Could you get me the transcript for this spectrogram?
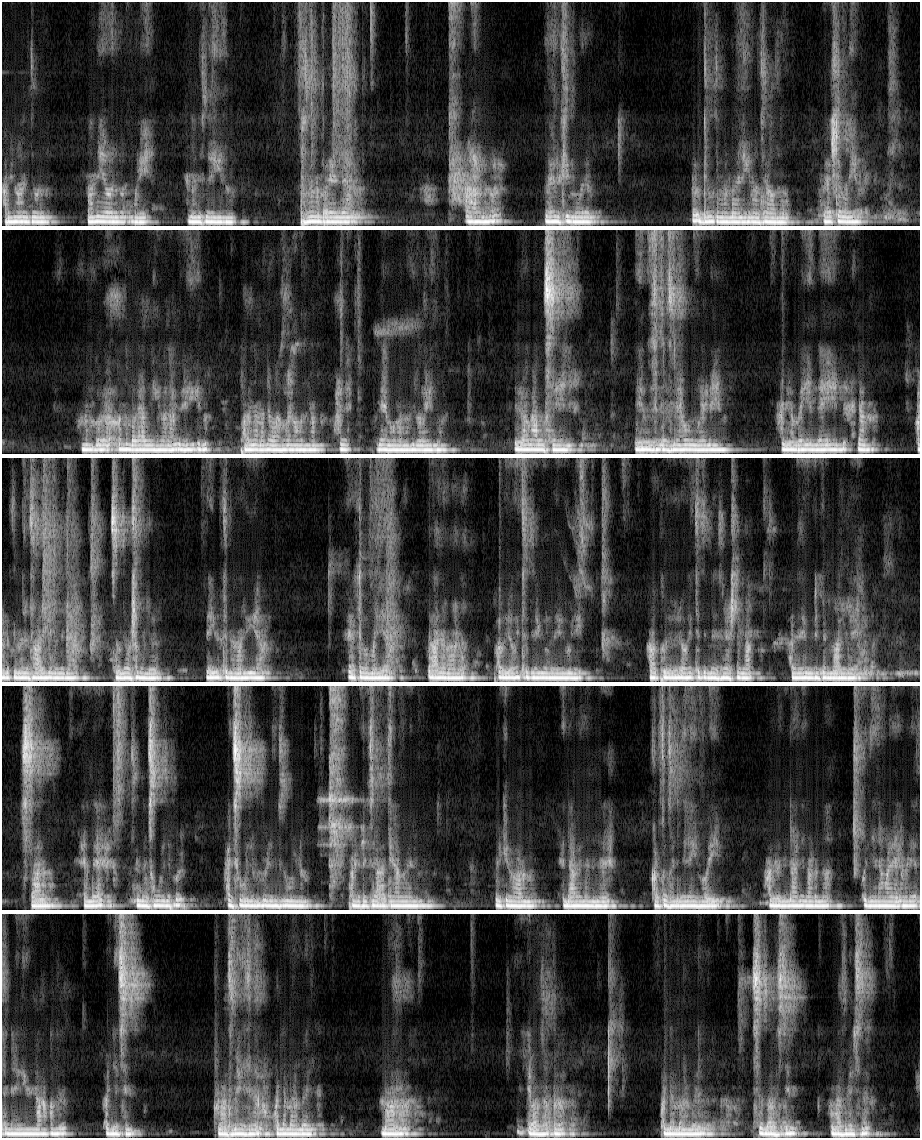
അഭിമാനത്തോടും നന്ദിയോടും കൂടി ഞാൻ അനുസ്മരിക്കുന്നു. പ്രസംഗം പറയുന്ന ദൈർഘ്യം മൂലം ബുദ്ധിമുട്ടുന്നുണ്ടെന്ന് എനിക്ക് മനസ്സിലാവുന്നു ഏറ്റവും അധികം ഒന്നും ഒന്നും പറയാതിരിക്കുവാൻ ആഗ്രഹിക്കുന്നു. പറഞ്ഞ നല്ല വാക്കുകളൊന്നും വളരെ ഹൃദയപൂർവം നന്ദി പറയുന്നു. രോഗാവസ്ഥയിൽ ദൈവത്തിന്റെ സ്നേഹവും കരുണയും അനുകമ്പയും ദയയും എല്ലാം കണ്ടെത്തുന്നതിന് സാധിക്കുന്നതിൽ സന്തോഷമുണ്ട്. ദൈവത്തിന് നൽകിയ ഏറ്റവും വലിയ ദാനമാണ് പൗരോഹിത്യത്തിലേക്കുള്ള ദൈവവിളി ആ പൗരോഹിത്യത്തിന്റെ ശ്രേഷ്ഠത അതിലെ ഗുരുക്കന്മാരുടെ സ്ഥാനം. എന്റെ എന്റെ സ്കൂളിലെ ഹൈസ്കൂളിലും മെഡിക്കൽ സ്കൂളിലും പഠിപ്പിച്ച അധ്യാപകരും മിക്കവാറും എല്ലാവരും തന്നെ കർത്തസന്നിധിയിലേക്ക് പോയി. അതിന് പിന്നാലെ നടന്ന പൊതുജനങ്ങളെ ഇവിടെ തന്നെ നടക്കുന്നത് കഞ്ഞസൻ ക്ലാസ്മേറ്റ്സ് കൊല്ലംപറമ്പിൽ മാ ജോസഫ് കൊല്ലംപറമ്പിൽ സെബാസ്റ്റ്യൻ ക്ലാസ്മേറ്റ്സ്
